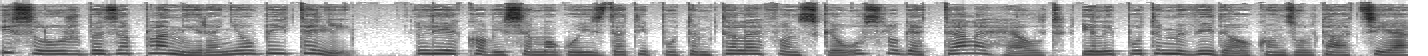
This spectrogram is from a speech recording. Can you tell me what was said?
i službe za planiranje obitelji. Lijekovi se mogu izdati putem telefonske usluge telehealth ili putem videokonzultacija,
